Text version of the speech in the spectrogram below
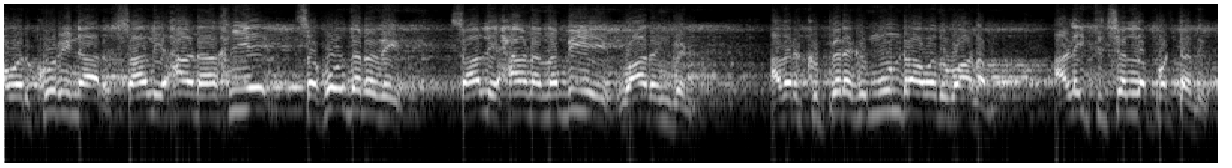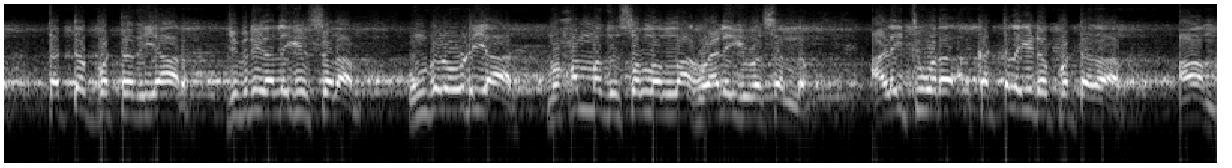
அவர் கூறினார் சாலிஹான அகியே சகோதரரே சாலிஹான நபியே வாருங்கள். அதற்கு பிறகு மூன்றாவது வானம் அழைத்து செல்லப்பட்டது. தட்டப்பட்டது யார்? ஜிப்ரி அலைஹிஸ்ஸலாம் உங்களோடு யார்? முகமது சொல்லல்லாஹு அலைஹி வசல்லம் அழைத்து வர கட்டளையிடப்பட்டதால். ஆம்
